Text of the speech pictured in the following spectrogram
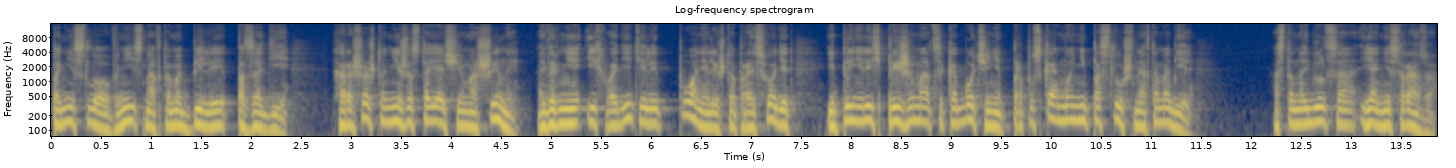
понесло вниз на автомобиле позади – Хорошо, что нижестоящие машины, а вернее их водители, поняли, что происходит, и принялись прижиматься к обочине, пропуская мой непослушный автомобиль. Остановился я не сразу,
